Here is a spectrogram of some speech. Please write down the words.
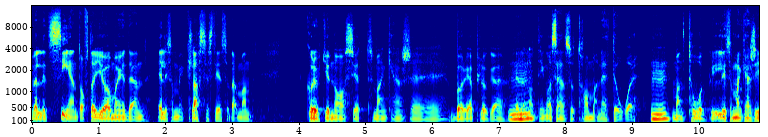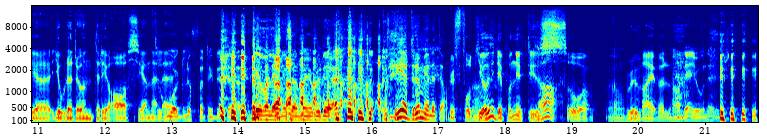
väldigt sent. Ofta gör man ju den, eller liksom i klassiskt det sådär man går ut gymnasiet, man kanske börjar plugga eller någonting och sen så tar man ett år. Man tåg, liksom man kanske gör jorden runt eller i Asien eller... Tågluffar tänkte jag säga. Det var länge sedan man gjorde det. Det drömmer jag lite om. Men folk gör ju det på nytt, det är ju Ja. så revival. Ja, det är jo, det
